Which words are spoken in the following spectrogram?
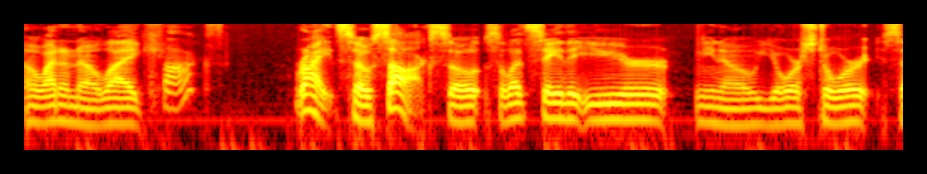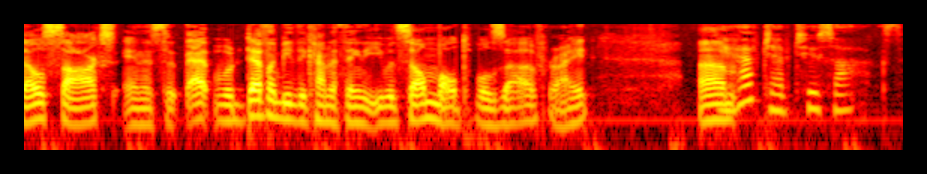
Oh, I don't know, like Socks? Right. So socks. So so let's say that your you know your store sells socks, and it's that would definitely be the kind of thing that you would sell multiples of, right? Um, you have to have two socks.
